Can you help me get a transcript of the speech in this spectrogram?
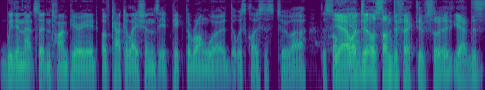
within that certain time period of calculations, it picked the wrong word that was closest to uh, the soft yeah, or, or some defective sort of yeah. This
